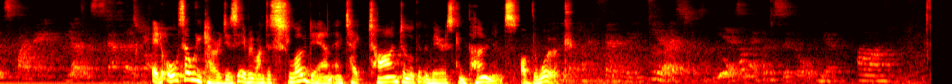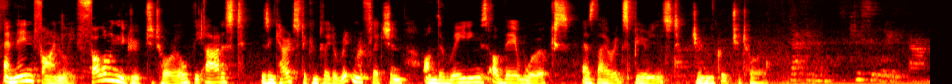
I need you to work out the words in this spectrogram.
is my name as a stamp. It also encourages everyone to slow down and take time to look at the various components of the work. And then finally, following the group tutorial, the artist is encouraged to complete a written reflection on the readings of their works as they are experienced during the group tutorial. That implicitly um,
